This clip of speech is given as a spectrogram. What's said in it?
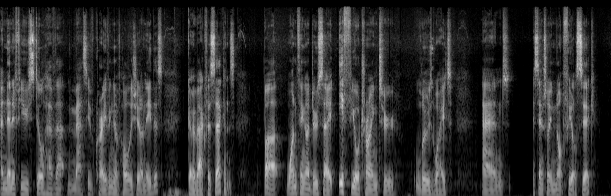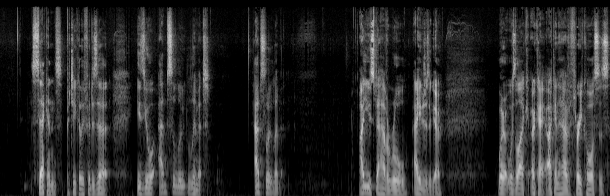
And then if you still have that massive craving of, holy shit, I need this, go back for seconds. But one thing I do say if you're trying to lose weight and essentially not feel sick, seconds, particularly for dessert, is your absolute limit. Absolute limit. I used to have a rule ages ago where it was like, okay, I can have three courses.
